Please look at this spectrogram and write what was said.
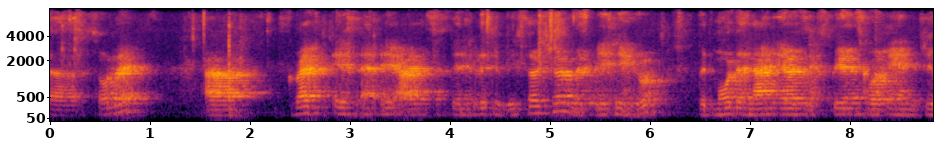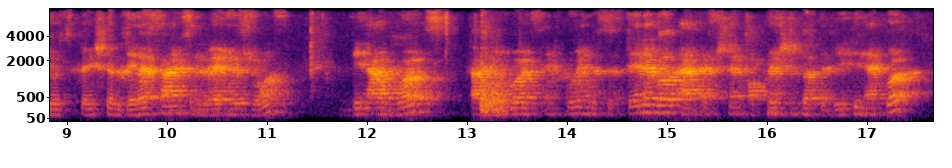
uh. Uh, Greg is an AI sustainability researcher with BT Group, with more than nine years experience working in geospatial data science in various roles. He now works uh, towards improving the sustainable and efficient operations of the BT network.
